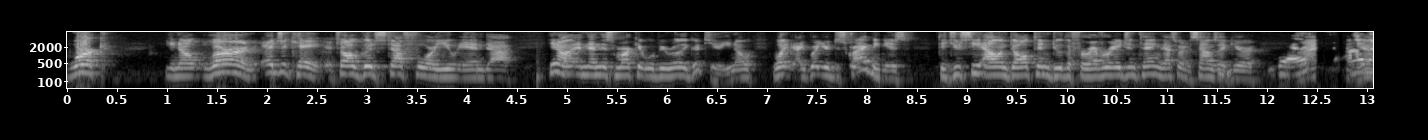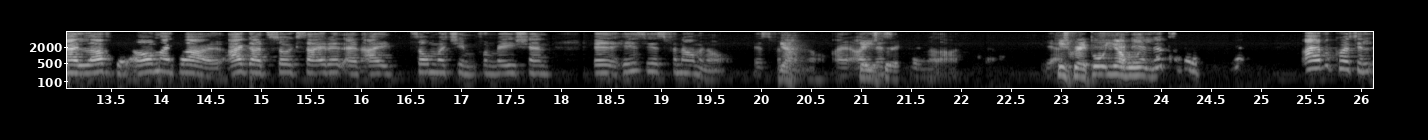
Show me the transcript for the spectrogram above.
work you know learn educate it's all good stuff for you and uh, you know and then this market will be really good to you you know what what you're describing is did you see alan dalton do the forever agent thing that's what it sounds like you're yes. Right? and yeah. I loved it. Oh my god, I got so excited, and I so much information. It, he's he's phenomenal. He's phenomenal. Yeah. I, I listen great. to him a lot. Yeah. He's great, but you know, I have a question.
